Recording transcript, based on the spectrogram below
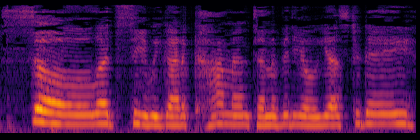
So, let's see. We got a comment on a video yesterday.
